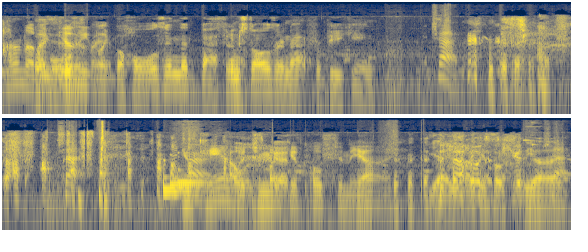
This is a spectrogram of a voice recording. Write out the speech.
I don't know. The That Like, holes, gives me, like- the holes in the bathroom stalls are not for peeking. Check. Check. You can, That but was you might good. get poked in the eye. yeah, you That might was get poked in good. the eye. Check.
